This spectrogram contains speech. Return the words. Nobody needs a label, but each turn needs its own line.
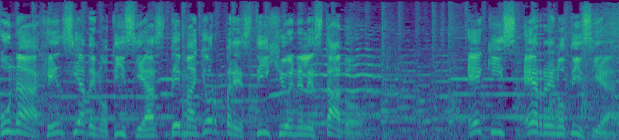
Una agencia de noticias de mayor prestigio en el estado. XR Noticias.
